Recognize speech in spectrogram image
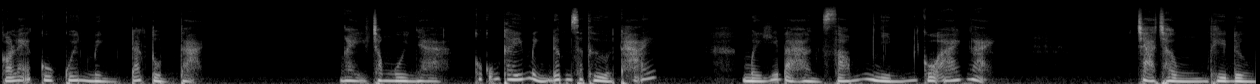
Có lẽ cô quên mình đang tồn tại. Ngay trong ngôi nhà, cô cũng thấy mình đâm ra thừa thãi. Mấy bà hàng xóm nhìn cô ái ngại. Cha chồng thì đừng,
